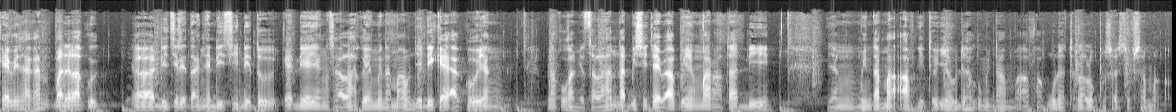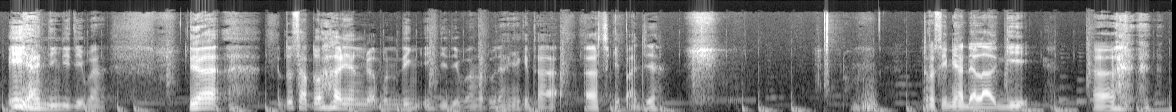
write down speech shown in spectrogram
kayak misalkan padahal aku uh, di ceritanya di sini tuh kayak dia yang salah aku yang minta maaf. Jadi kayak aku yang melakukan kesalahan tapi si cewek aku yang marah tadi yang minta maaf gitu. Ya udah aku minta maaf aku udah terlalu posesif sama iya anjing jijik banget. Ya itu satu hal yang nggak penting. Ih jijik banget. Udahnya kita uh, skip aja. Terus ini ada lagi uh,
